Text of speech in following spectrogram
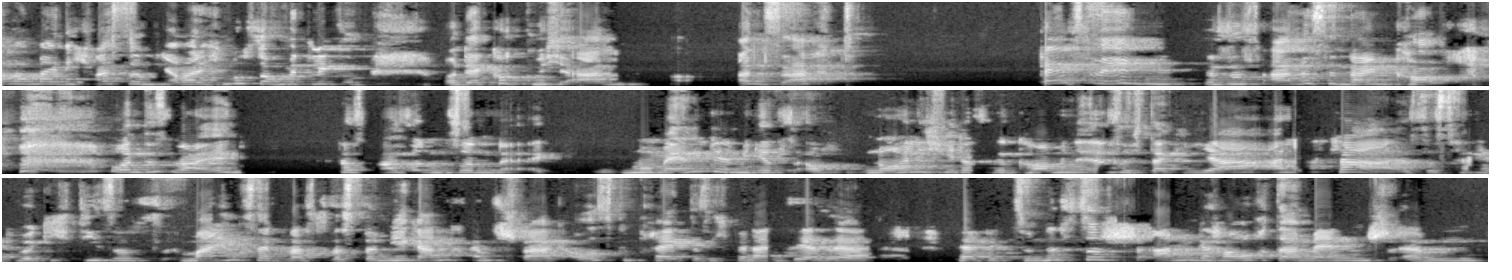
aber mein, ich weiß doch nicht, aber ich muss doch mit links und, und er guckt mich an und sagt, deswegen, das ist alles in deinem Kopf. Und es war irgendwie, das war so, so ein Moment, der mir jetzt auch neulich wieder gekommen ist, ich dachte, ja, alles klar, es ist halt wirklich dieses Mindset, was, was bei mir ganz, ganz stark ausgeprägt ist. Ich bin ein sehr, sehr perfektionistisch angehauchter Mensch, ähm,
